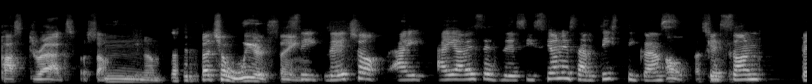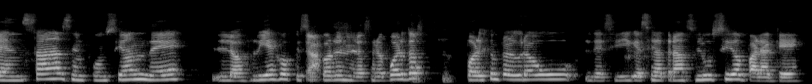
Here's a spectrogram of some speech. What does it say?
pass drugs or something, you know. Mm. Because It's such a weird thing. Sí, de hecho, hay, hay a veces decisiones artísticas Oh, que son pensadas en función de los riesgos que se Ya. corren en los aeropuertos. Por ejemplo, el Grogu decidí que sea translúcido para que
